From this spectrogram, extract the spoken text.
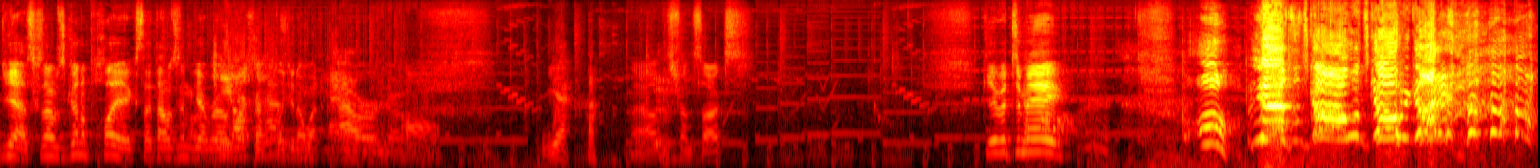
Yes, because I was gonna play it, because I thought I was gonna get He rid also of has like you know a an hour phone ago. call. Yeah. Oh, this one sucks. Give it to me. Oh yes, let's go, let's go, we got it.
